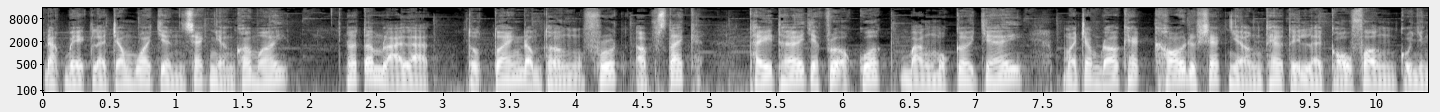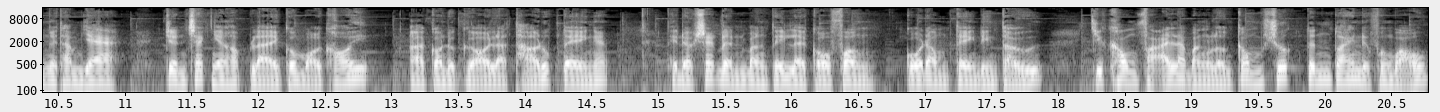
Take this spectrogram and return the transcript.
Đặc biệt là trong quá trình xác nhận khối mới. Nói tóm lại là thuật toán đồng thuận Fruit of Stake thay thế cho Fruit of Work bằng một cơ chế mà trong đó các khối được xác nhận theo tỷ lệ cổ phần của những người tham gia. Trình xác nhận hợp lệ của mỗi khối, à, còn được gọi là thợ đúc tiền á, thì được xác định bằng tỷ lệ cổ phần của đồng tiền điện tử, chứ không phải là bằng lượng công suất tính toán được phân bổ.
